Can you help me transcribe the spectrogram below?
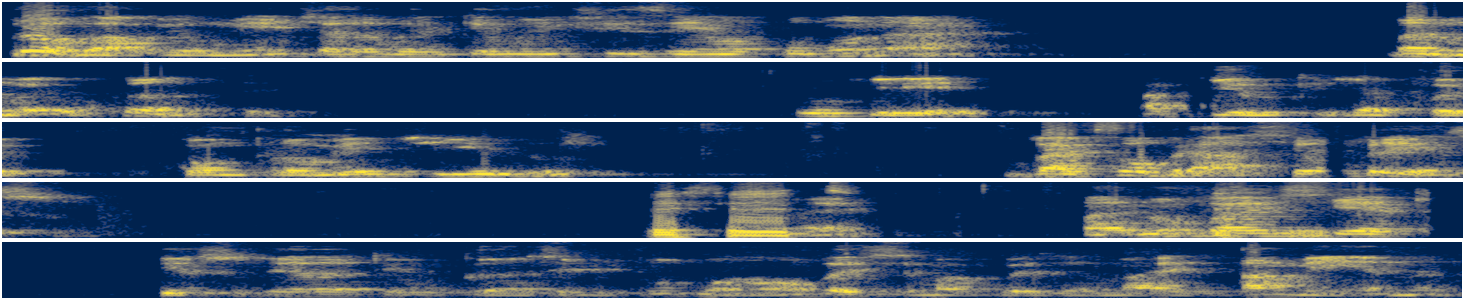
Provavelmente ela vai ter um enfisema pulmonar, mas não é o câncer. Porque aquilo que já foi comprometido vai cobrar seu preço. Perfeito. Né? Mas não vai ser aqui o preço dela ter um câncer de pulmão, vai ser uma coisa mais amena,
